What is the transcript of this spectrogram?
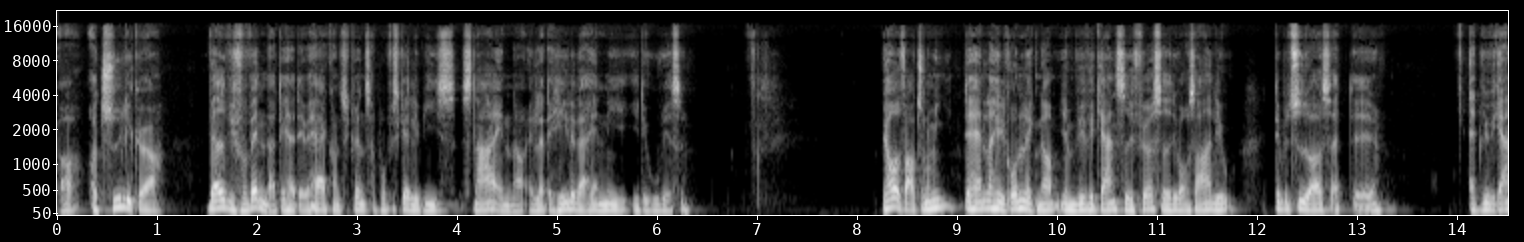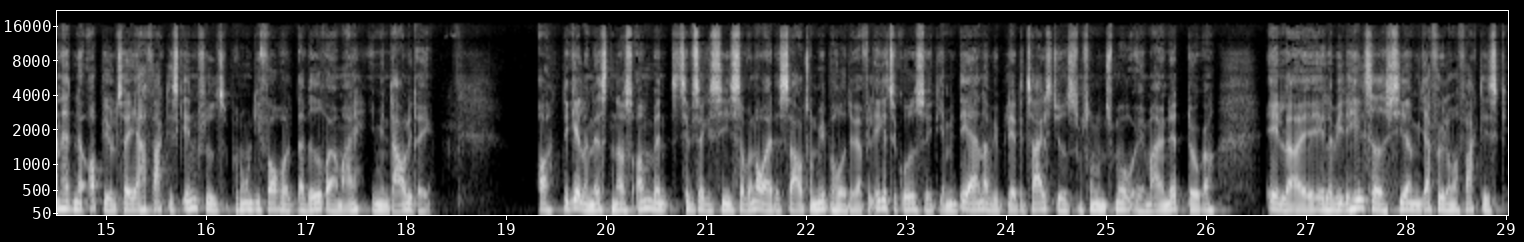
og, og tydeliggøre, hvad vi forventer, det her det vil have konsekvenser på forskellige vis, snarere end at eller det hele være henne i, i det uvisse. Behovet for autonomi, det handler helt grundlæggende om, jamen vi vil gerne sidde i førersædet i vores eget liv. Det betyder også, at, øh, at vi vil gerne have den her oplevelse af, at jeg har faktisk indflydelse på nogle af de forhold, der vedrører mig i min dagligdag. Og det gælder næsten også omvendt, til vi så kan sige, så hvornår er det så autonomibehovet det i hvert fald ikke er til godset? Jamen det er, når vi bliver detaljstyret som sådan nogle små øh, marionetdukker, eller, øh, eller vi i det hele taget siger, at jeg føler mig faktisk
